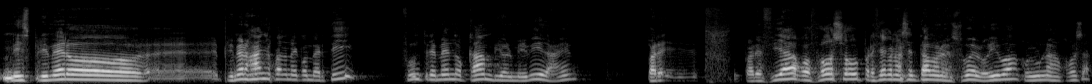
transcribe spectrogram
Mis primeros, eh, primeros años cuando me convertí fue un tremendo cambio en mi vida. ¿eh? parecía gozoso, parecía que no sentaba en el suelo, iba con una cosa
